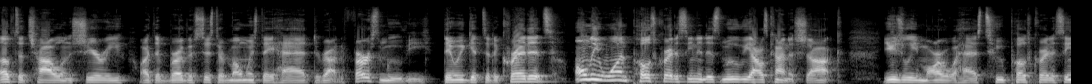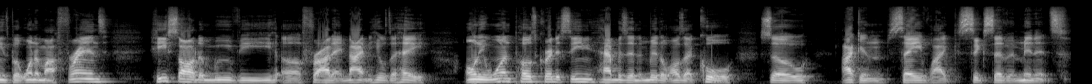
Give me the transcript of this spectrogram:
up to T'Challa and Shuri, like the brother sister moments they had throughout the first movie. Then we get to the credits. Only one post credit scene in this movie. I was kind of shocked. Usually Marvel has two post credit scenes, but one of my friends he saw the movie uh, Friday night and he was like, hey only one post credit scene happens in the middle. I was like, cool. So I can save like six, seven minutes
